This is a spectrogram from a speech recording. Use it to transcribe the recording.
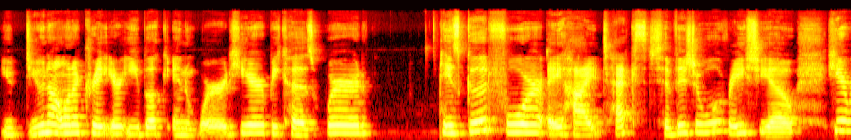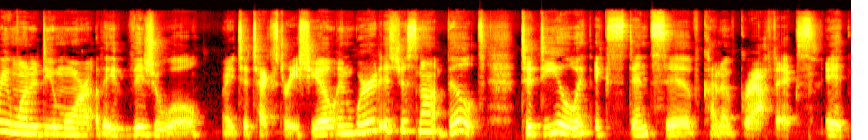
You do not want to create your ebook in Word here because Word is good for a high text to visual ratio. Here we want to do more of a visual right to text ratio and word is just not built to deal with extensive kind of graphics it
